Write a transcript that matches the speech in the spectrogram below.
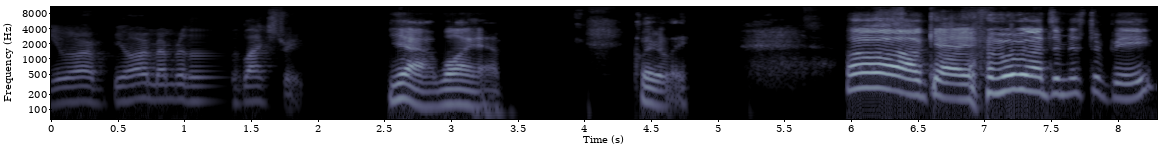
You are you are a member of the Blackstreet. Yeah, well, I am clearly. Oh, okay. Moving on to Mr. B.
